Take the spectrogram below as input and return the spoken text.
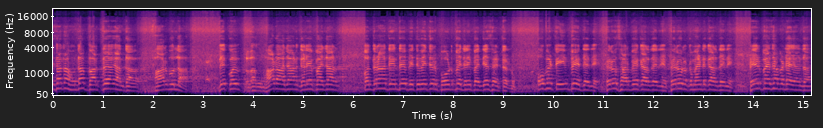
ਐਸਾ ਤਾਂ ਹੁੰਦਾ, ਵਰਤਿਆ ਜਾਂਦਾ, ਫਾਰਮੂਲਾ। ਵੀ ਕੋਈ ਹੜ ਆ ਜਾਣ, ਗੜੇ ਪੈ ਜਾਣ 15 ਦਿਨ ਦੇ ਵਿੱਚ ਵਿੱਚ ਰਿਪੋਰਟ ਭੇਜਣੀ ਪੈਂਦੀ ਹੈ ਸੈਂਟਰ ਨੂੰ। ਉਹ ਫਿਰ ਟੀਮ ਭੇਜਦੇ ਨੇ, ਫਿਰ ਉਹ ਸਰਵੇ ਕਰਦੇ ਨੇ, ਫਿਰ ਉਹ ਰეკਮੈਂਡ ਕਰਦੇ ਨੇ, ਫਿਰ ਪੈਸਾ ਵੰਡਿਆ ਜਾਂਦਾ।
